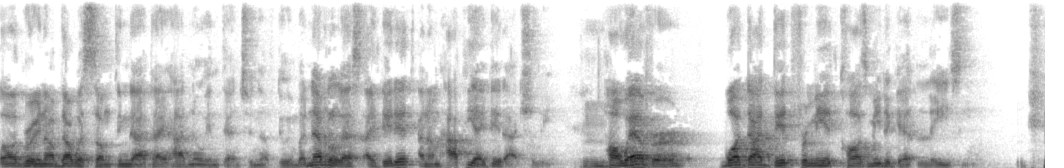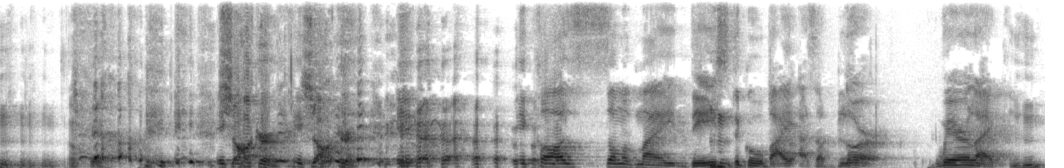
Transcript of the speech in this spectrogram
Uh, growing up, that was something that I had no intention of doing, but nevertheless, I did it, and I'm happy I did actually. Mm. However, what that did for me, it caused me to get lazy. okay. It- Shocker. it- Shocker. It, it caused some of my days to go by as a blur, where like Mhm.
